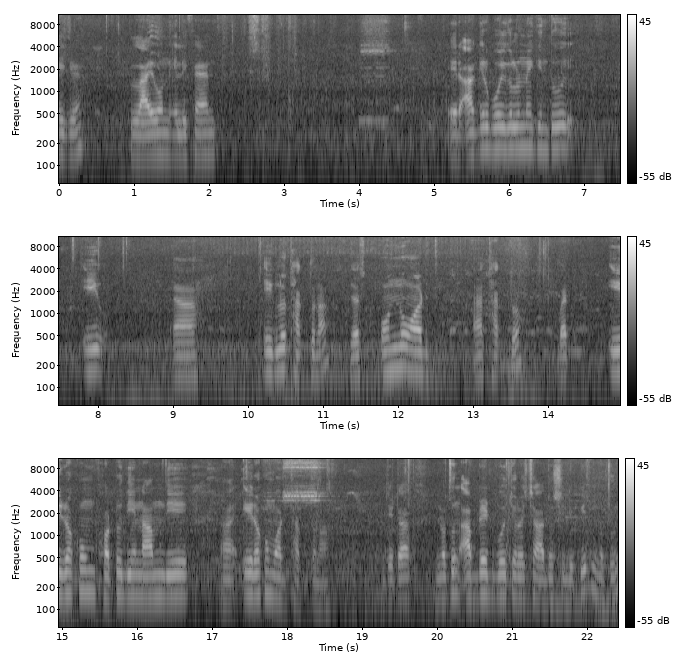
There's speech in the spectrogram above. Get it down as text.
এই যে লায়ন এলিফ্যান্ট এর আগের বইগুলো নিয়ে কিন্তু এই এগুলো থাকতো না জাস্ট অন্য ওয়ার্ড থাকতো বাট এরকম ফটো দিয়ে, নাম দিয়ে এরকম ওয়ার্ড থাকতো না, যেটা নতুন আপডেট বই চলে এসেছে আদর্শ লিপির, নতুন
